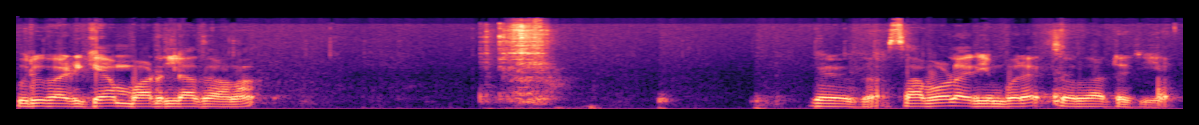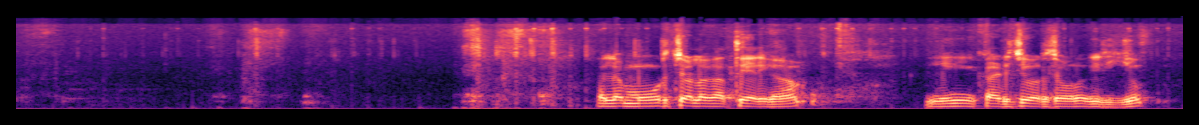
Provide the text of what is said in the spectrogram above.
കുരു കഴിക്കാൻ പാടില്ലാത്തതാണ്. ഇങ്ങനെ വെക്കുക. സവോള അരിയും പോലെ ചെറുതായിട്ട് അരിയുക. നല്ല മൂർച്ചയുള്ള കത്തിയായിരിക്കണം ഇല്ലെങ്കിൽ കടിച്ചു കുറച്ചുകൊണ്ട് ഇരിക്കും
